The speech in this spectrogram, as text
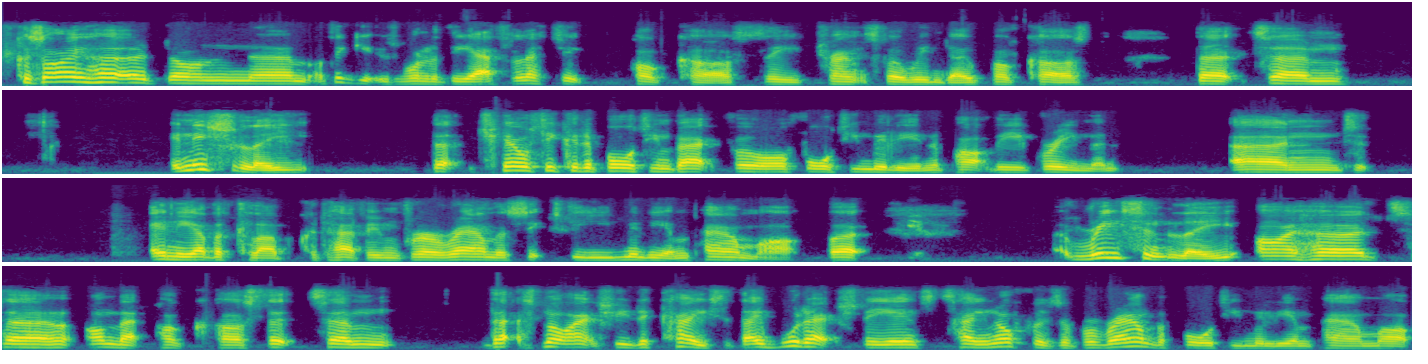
Because I heard on, um, I think it was one of the Athletic podcasts, the Transfer Window podcast, that um, initially that Chelsea could have bought him back for 40 million, a part of the agreement, and any other club could have him for around the 60 million pound mark. But recently, I heard uh, on that podcast that um, that's not actually the case. That they would actually entertain offers of around the 40 million pound mark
